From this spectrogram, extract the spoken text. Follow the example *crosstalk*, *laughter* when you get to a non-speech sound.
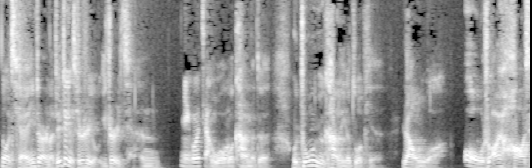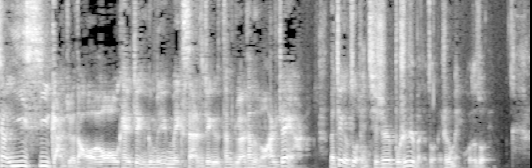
那我前一阵儿呢，这这个其实是有一阵儿以前你给我讲过，我我看的，对我终于看了一个作品，让我哦，我说哎呀，好像依稀感觉到哦，OK，这个 make make sense，这个他们原来他们的文化是这样的。那这个作品其实不是日本的作品，是个美国的作品。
